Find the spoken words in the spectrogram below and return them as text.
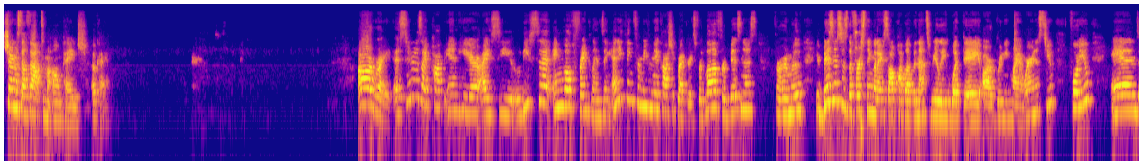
Share myself out to my own page. Okay. All right, as soon as I pop in here, I see Lisa Engel Franklin saying anything for me from the Akashic Records for love, for business, for her move. Your business is the first thing that I saw pop up, and that's really what they are bringing my awareness to for you. And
